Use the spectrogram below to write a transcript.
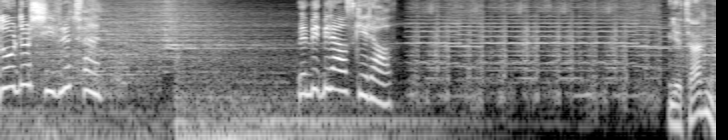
Durdur Şiv lütfen. Bi- Biraz geri al. Yeter mi?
